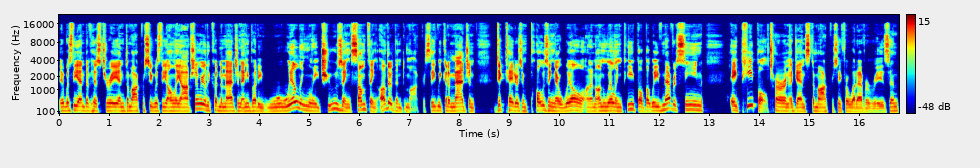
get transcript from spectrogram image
it was the end of history and democracy was the only option. We really couldn't imagine anybody willingly choosing something other than democracy. We could imagine dictators imposing their will on an unwilling people, but we've never seen a people turn against democracy for whatever reason.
